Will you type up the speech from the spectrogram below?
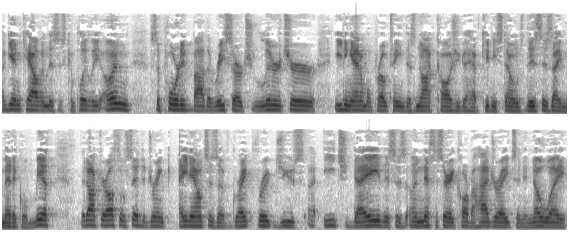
Again, Calvin, this is completely unsupported by the research literature. Eating animal protein does not cause you to have kidney stones. This is a medical myth. The doctor also said to drink eight ounces of grapefruit juice uh, each day. This is unnecessary carbohydrates and in no way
